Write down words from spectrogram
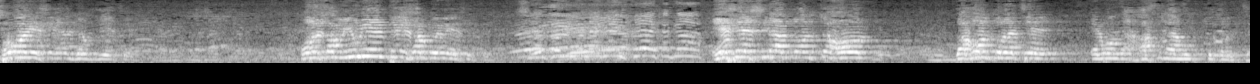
সবাই সেখানে যোগ দিয়েছে। পরে সব ইউনিয়ন থেকে সব বেরিয়ে এসেছে। এসে সিরাজগঞ্জ দখল করেছে এবং হাসিনা মুক্ত করেছে।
